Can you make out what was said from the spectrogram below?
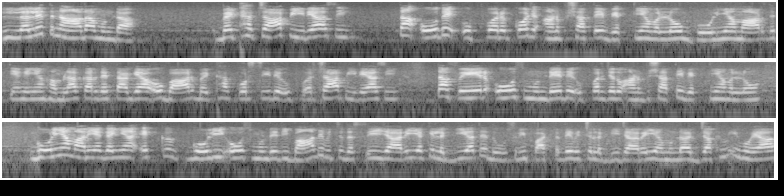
ਲਲਿਤ ਨਾਂ ਦਾ ਮੁੰਡਾ ਬੈਠਾ ਚਾਹ ਪੀ ਰਿਹਾ ਸੀ, ਤਾਂ ਉਹਦੇ ਉੱਪਰ ਕੁਝ ਅਣਪਛਾਤੇ ਵਿਅਕਤੀਆਂ ਵੱਲੋਂ ਗੋਲੀਆਂ ਮਾਰ ਦਿੱਤੀਆਂ ਗਈਆਂ, ਹਮਲਾ ਕਰ ਦਿੱਤਾ ਗਿਆ। ਉਹ ਬਾਹਰ ਬੈਠਾ ਕੁਰਸੀ ਦੇ ਉੱਪਰ ਚਾਹ ਪੀ ਰਿਹਾ ਸੀ, ਤਾਂ ਫਿਰ ਉਸ ਮੁੰਡੇ ਦੇ ਉੱਪਰ ਜਦੋਂ ਅਣਪਛਾਤੇ ਵਿਅਕਤੀਆਂ ਵੱਲੋਂ ਗੋਲੀਆਂ ਮਾਰੀਆਂ ਗਈਆਂ। ਇੱਕ ਗੋਲੀ ਉਸ ਮੁੰਡੇ ਦੀ ਬਾਹ ਦੇ ਵਿੱਚ ਦੱਸੀ ਜਾ ਰਹੀ ਹੈ ਕਿ ਲੱਗੀ ਆ ਤੇ ਦੂਸਰੀ ਪੱਟ ਦੇ ਵਿੱਚ ਲੱਗੀ ਜਾ ਰਹੀ ਹੈ। ਮੁੰਡਾ ਜ਼ਖਮੀ ਹੋਇਆ।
